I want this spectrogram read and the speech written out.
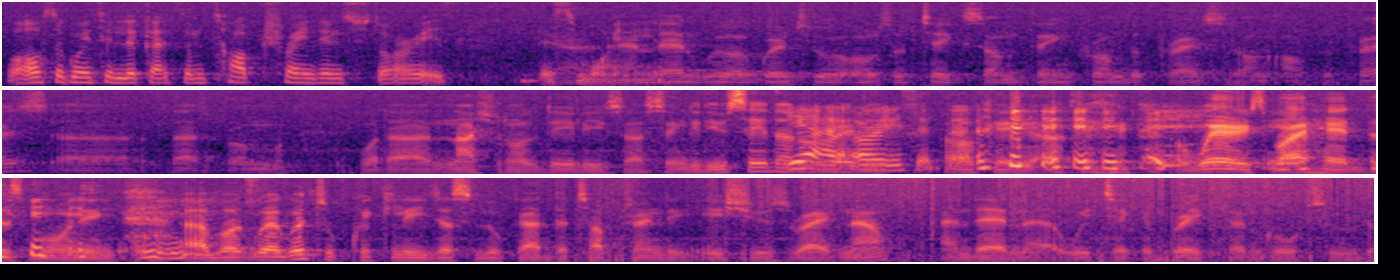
we're also going to look at some top trending stories this yeah, morning. And then we are going to also take something from the press, on off the press. Uh, that's from what our national dailies are saying. Did you say that yeah, already? I already said that. Okay. okay. Where is my head this morning? Uh, but we're going to quickly just look at the top trending issues right now, and then uh, we take a break and go to the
